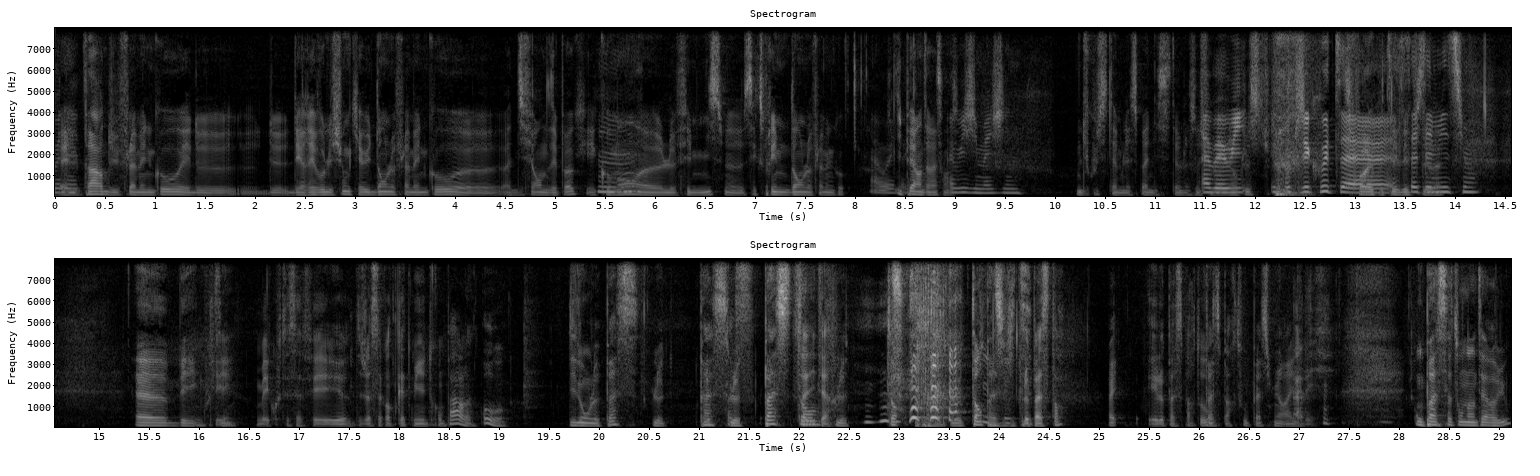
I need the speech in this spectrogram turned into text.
elle, part du flamenco et de, des révolutions qu'il y a eu dans le flamenco euh, à différentes époques et comment mhm. le féminisme s'exprime dans le flamenco. Ah hyper intéressant. Ah oui, j'imagine. Du coup, si t'aimes l'Espagne, si t'aimes la société, ah bah oui. plus, il faut que j'écoute cette émission. bah, écoutez. Mais écoutez, ça fait déjà 54 minutes qu'on parle. Oh Dis donc, le passe, le passe, le passe-temps, le, temps, le temps passe vite. Le passe-temps Oui. Et le passe-partout Passe-partout, passe-muraille. Allez. On passe à ton interview,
